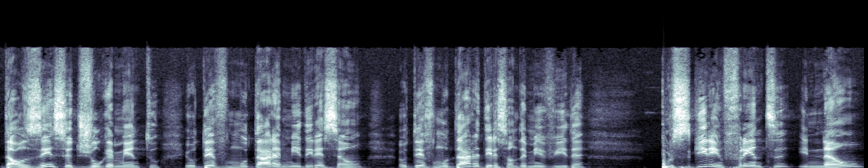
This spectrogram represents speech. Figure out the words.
da ausência de julgamento, eu devo mudar a minha direção, eu devo mudar a direção da minha vida, prosseguir em frente e não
